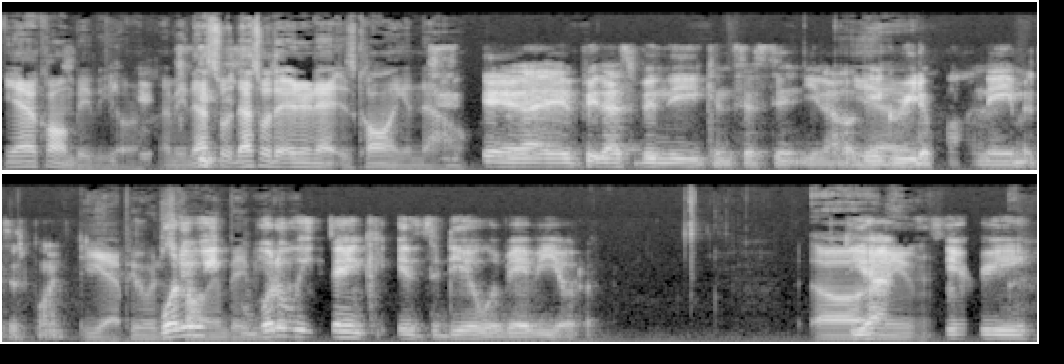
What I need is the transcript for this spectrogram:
Yeah, I'll call him Baby Yoda. I mean, that's what that's what the internet is calling him now. Yeah, it, that's been the consistent, you know, yeah. the agreed upon name at this point. Yeah, people. what do we What Yoda. do we think is the deal with Baby Yoda? Oh, do you I have mean, theory?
